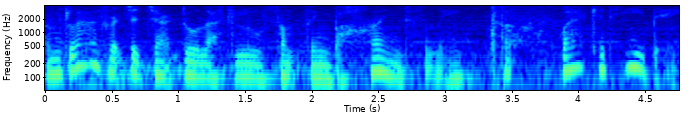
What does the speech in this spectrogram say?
I'm glad Richard Jackdaw left a little something behind for me, but where could he be?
